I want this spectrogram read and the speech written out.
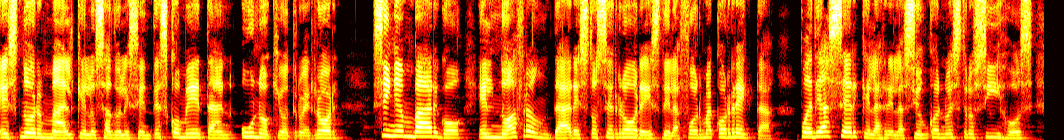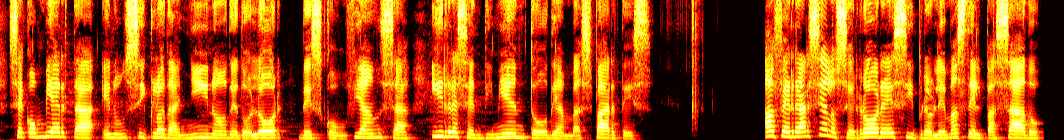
Es normal que los adolescentes cometan uno que otro error. Sin embargo, el no afrontar estos errores de la forma correcta puede hacer que la relación con nuestros hijos se convierta en un ciclo dañino de dolor, desconfianza y resentimiento de ambas partes. Aferrarse a los errores y problemas del pasado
